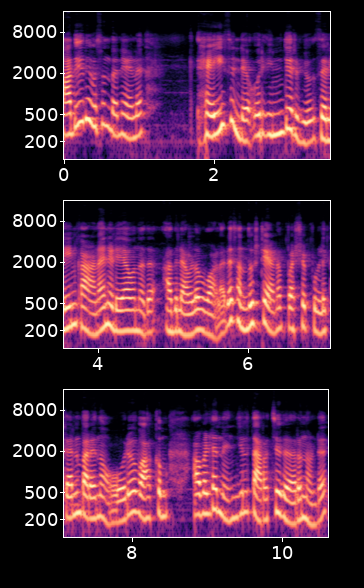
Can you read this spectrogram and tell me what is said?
അതേ ദിവസം തന്നെയാണ് ഹെയ്സിന്റെ ഒരു ഇന്റർവ്യൂ സെലീൻ കാണാനിടയാവുന്നത്. അതിൽ അവൾ വളരെ സന്തുഷ്ടയാണ്. പക്ഷേ പുള്ളിക്കാരൻ പറയുന്ന ഓരോ വാക്കും അവളുടെ നെഞ്ചിൽ തറച്ചു കയറുന്നുണ്ട്.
